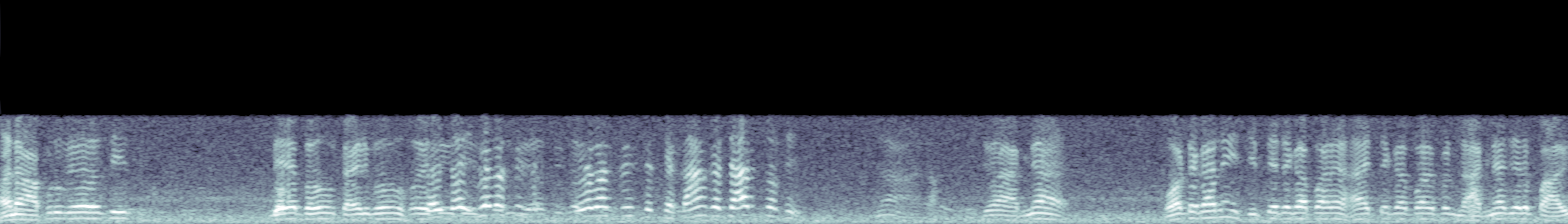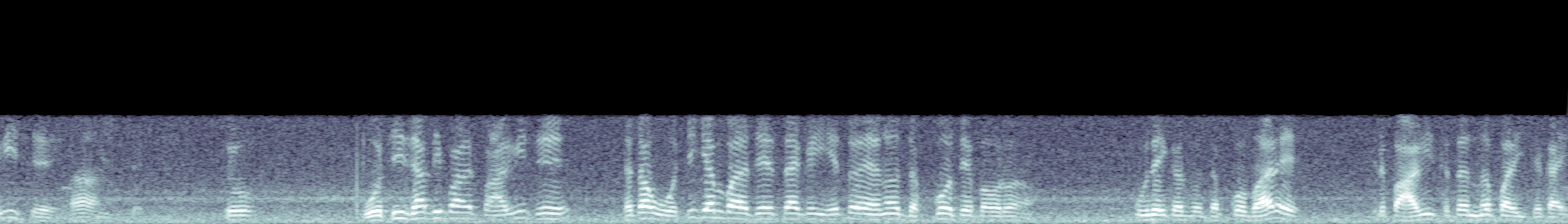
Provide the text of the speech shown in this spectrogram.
અને આપણું વ્યવસ્થિત બે ભાવ ત્રણ ભાવ કારણ કે ચાર્જ નથી. જો આજ્ઞા સો ટકા નહીં સિત્તેર ટકા પાડે સાઠ ટકા પાડે પણ આજ્ઞા જયારે પાડવી છે તો ઓછી સાથે પાડે પાડવી છે છતાં ઓછી કેમ પાડે છે? કે એ તો એનો ધક્કો છે પાડવાનો ઉદય કરતો ધક્કો ભારે, એટલે પાવી છતાં ન પાડી શકાય.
